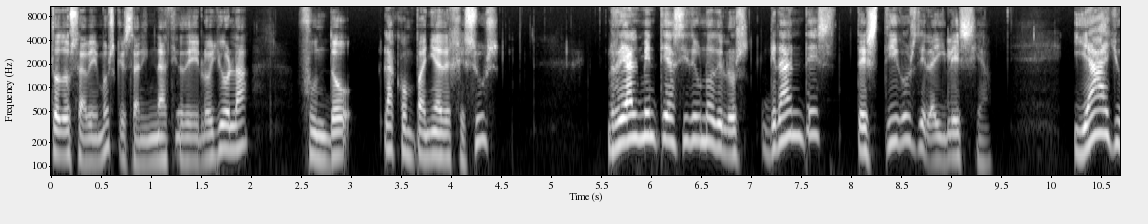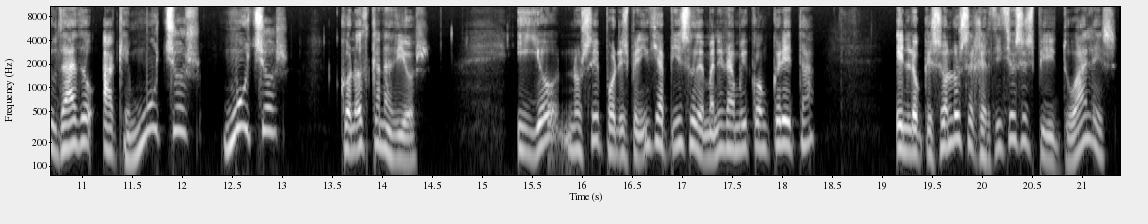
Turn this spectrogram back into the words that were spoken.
Todos sabemos que San Ignacio de Loyola fundó la Compañía de Jesús. Realmente ha sido uno de los grandes testigos de la Iglesia y ha ayudado a que muchos, muchos conozcan a Dios. Y yo, no sé, por experiencia pienso de manera muy concreta en lo que son los ejercicios espirituales,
